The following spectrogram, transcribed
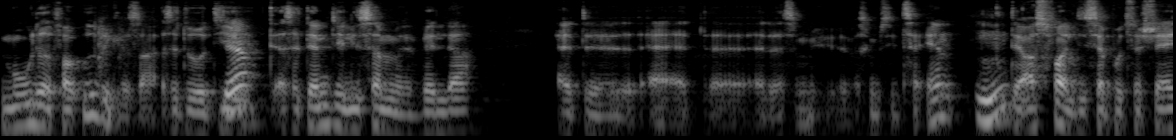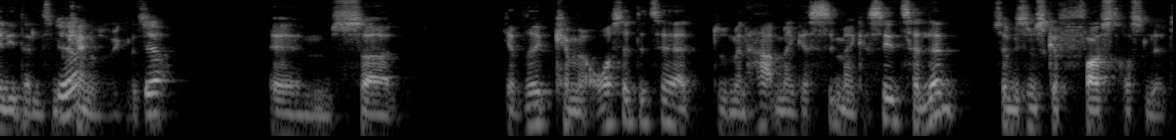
mulighed for at udvikle sig. Altså, du ved, de, Ja. altså dem, de ligesom øh, vælger, at, øh, at, øh, at altså, hvad skal man sige, tage ind. Mm. Det er også folk, de ser potentiale i, der ligesom Ja. kan udvikle sig. Øhm, så jeg ved ikke, kan man oversætte det til, at du, man, har, man, kan se, man kan se talent, som ligesom skal fostres lidt.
